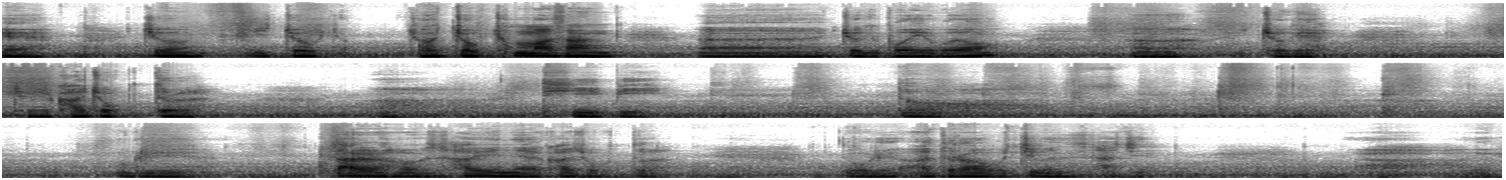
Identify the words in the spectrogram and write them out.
예. 지금 이쪽, 저쪽 천마산, 어, 쪽이 보이고요. 어, 이쪽에, 저기 가족들, TV 또 우리 딸하고 사위네 가족들 또 우리 아들하고 찍은 사진 아, 여기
